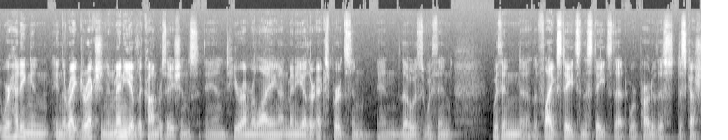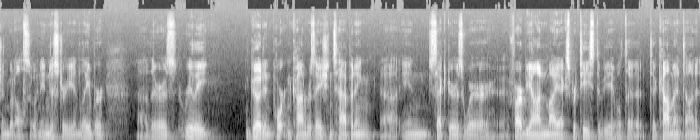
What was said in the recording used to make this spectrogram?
we're heading in, in the right direction in many of the conversations, and here I'm relying on many other experts and, and those within within uh, the flag states and the states that were part of this discussion, but also in industry and labor. Uh, there's really good, important conversations happening uh, in sectors where uh, far beyond my expertise to be able to to comment on it.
